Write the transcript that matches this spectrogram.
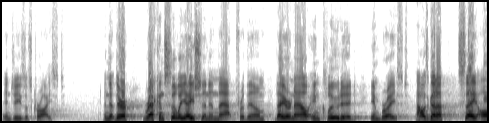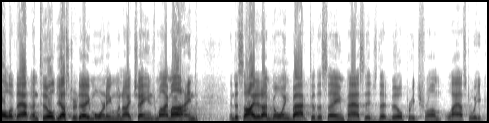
in Jesus Christ. And that their reconciliation in that for them, they are now included, embraced. I was going to say all of that until yesterday morning when I changed my mind and decided I'm going back to the same passage that Bill preached from last week,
